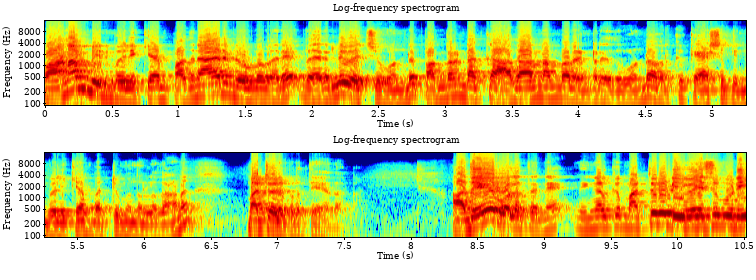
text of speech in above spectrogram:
പണം പിൻവലിക്കാൻ പതിനായിരം രൂപ വരെ വിരൽ വെച്ചുകൊണ്ട് പന്ത്രണ്ടക്ക ആധാർ നമ്പർ എന്റർ ചെയ്തുകൊണ്ട് അവർക്ക് ക്യാഷ് പിൻവലിക്കാൻ പറ്റുമെന്നുള്ളതാണ് മറ്റൊരു പ്രത്യേകത. അതേപോലെ തന്നെ നിങ്ങൾക്ക് മറ്റൊരു ഡിവൈസ് കൂടി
